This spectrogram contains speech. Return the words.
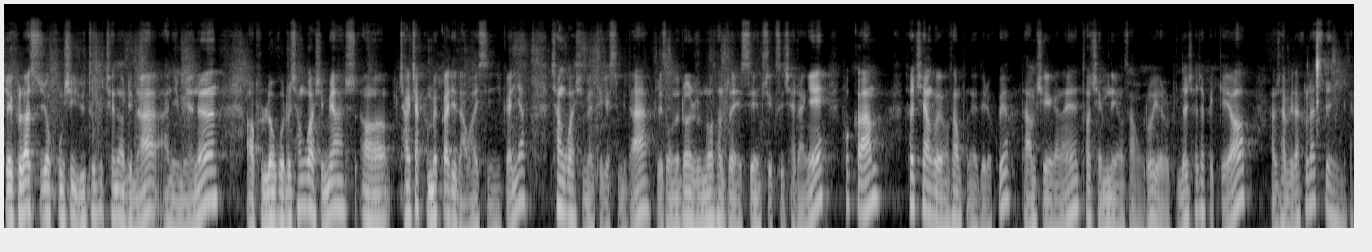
저희 글라스존 공식 유튜브 채널이나 아니면은 어, 블로그를 참고하시면 어, 장착 금액까지 나와 있으니까요. 참고하시면 되겠습니다. 그래서 오늘은 르노 삼성 SM6 차량의 후감 설치한 거 영상 보내드렸고요. 다음 시간에 더 재밌는 영상으로 여러분들 찾아뵐게요. 감사합니다. 클라스존입니다.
